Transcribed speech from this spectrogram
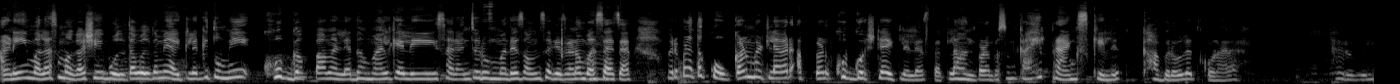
आणि मला मगाशी बोलता बोलता मी ऐकलं की तुम्ही खूप गप्पा मारल्या धमाल केली सरांच्या रूममध्ये जाऊन सगळेजण बसायच्यात बरं पण आता कोकण म्हटल्यावर आपण खूप गोष्टी ऐकलेल्या असतात. लहानपणापासून काही प्रँक्स केलेत घाबरवलेत कोणाला? ठरवून.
